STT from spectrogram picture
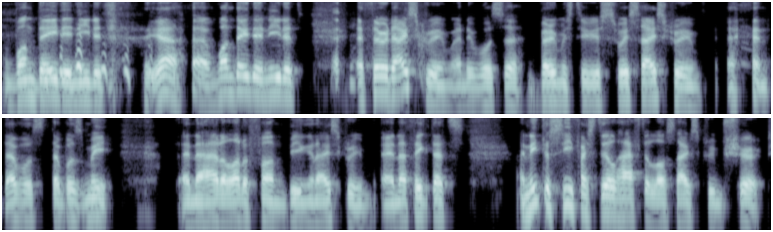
One day they needed, yeah, one day they needed a third ice cream, and it was a very mysterious Swiss ice cream, and that was that was me. And I had a lot of fun being an ice cream, and I think that's. I need to see if I still have the Los Ice Cream shirt.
